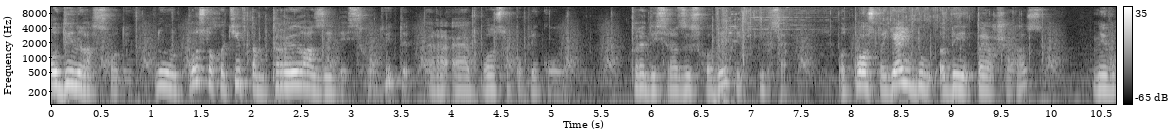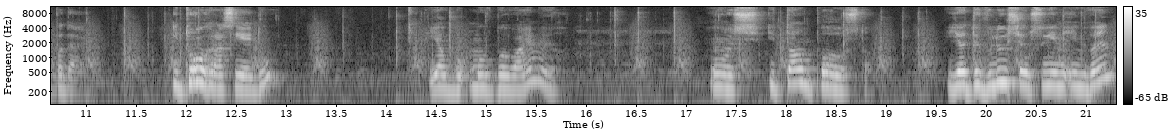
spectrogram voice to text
Один раз сходив. Ну, просто хотів там три рази десь сходити. е, просто по приколу. Три десь рази сходити і все. От просто я йду один перший раз, не випадає. І другий раз я йду. Я, ми вбиваємо його. Ось, і там просто. Я дивлюся у свій інвент.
